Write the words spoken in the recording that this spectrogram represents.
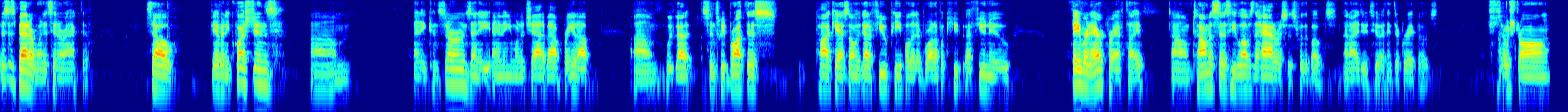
This is better when it's interactive. So if you have any questions, um, any concerns, any anything you want to chat about, bring it up. Um, we've got since we brought this podcast on, we've got a few people that have brought up a, a few new favorite aircraft type. Um, Thomas says he loves the Hatterases for the boats, and I do too. I think they're great boats. So strong,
